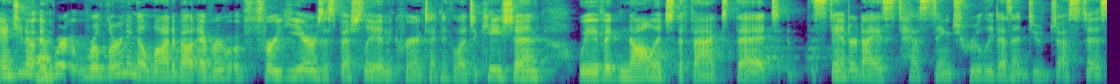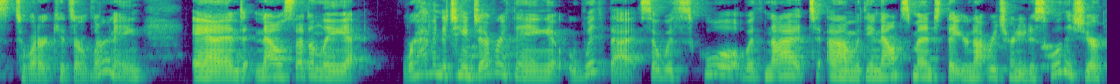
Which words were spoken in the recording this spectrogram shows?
and you know, yeah. and we're we're learning a lot about every for years, especially in career and technical education, we've acknowledged the fact that standardized testing truly doesn't do justice to what our kids are learning. And now suddenly we're having to change everything with that. So with school, with not um, with the announcement that you're not returning to school this year,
